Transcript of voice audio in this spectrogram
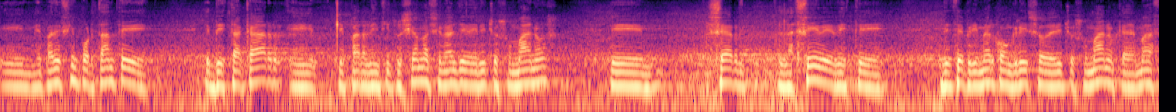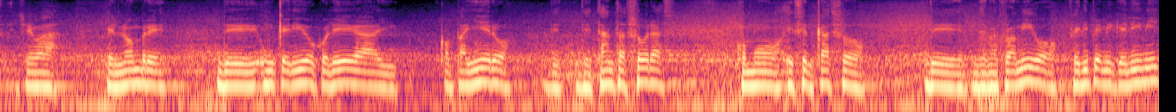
eh, me parece importante destacar que para la Institución Nacional de Derechos Humanos ser la sede de este, de este primer Congreso de Derechos Humanos, que además lleva el nombre de un querido colega y compañero de, tantas horas, como es el caso de, nuestro amigo Felipe Michelini,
